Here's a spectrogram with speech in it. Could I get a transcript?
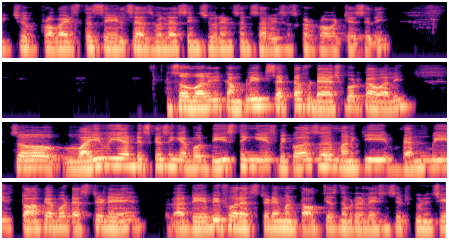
which provides the sales as well as insurance and services కూడా provide చేసేది సో వాళ్ళకి complete set of dashboard కావాలి so why we are discussing about these thing is because మనకి when we talk about yesterday day before yesterday మనం టాక్ చేసినప్పుడు రిలేషన్షిప్స్ గురించి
